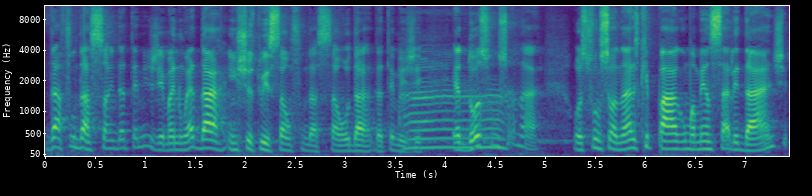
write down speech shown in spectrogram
da Fundação e da TMG, mas não é da instituição Fundação ou da, da TMG. É dos Ah. funcionários. Os funcionários que pagam uma mensalidade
